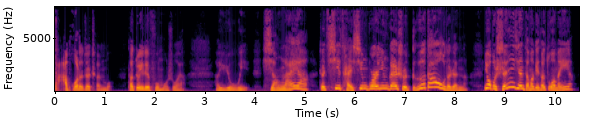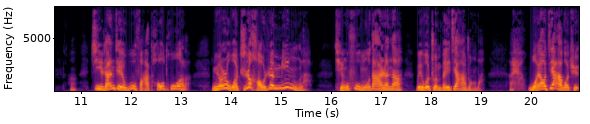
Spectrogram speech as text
打破了这沉默。他对这父母说呀：“哎呦喂，想来呀，这七彩星官应该是得道的人呢，要不神仙怎么给他做媒呀？啊，既然这无法逃脱了，女儿我只好认命了，请父母大人呢为我准备嫁妆吧。”哎呀，我要嫁过去，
